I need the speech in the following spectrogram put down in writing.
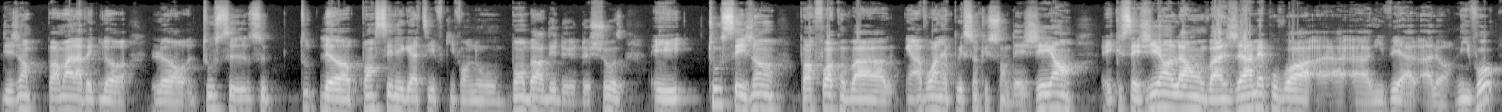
des gens pas mal avec leur, leur, tout ce, toutes leurs pensées négatives qui vont nous bombarder de, choses. Et tous ces gens, parfois qu'on va avoir l'impression ce sont des géants et que ces géants-là, on va jamais pouvoir arriver à, leur niveau.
